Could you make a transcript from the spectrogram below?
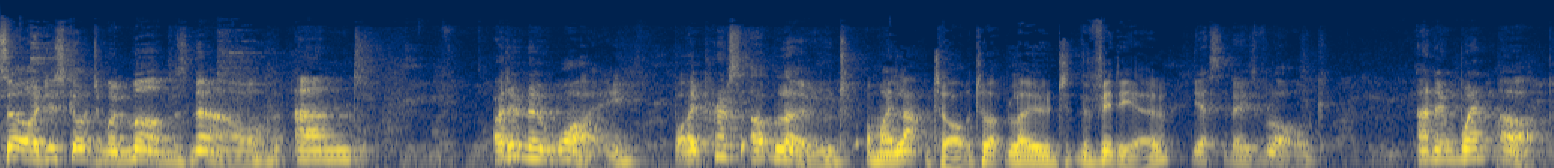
So I just got to my mum's now, and I don't know why, but I pressed upload on my laptop to upload the video, yesterday's vlog, and it went up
